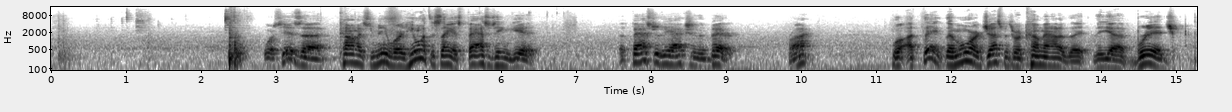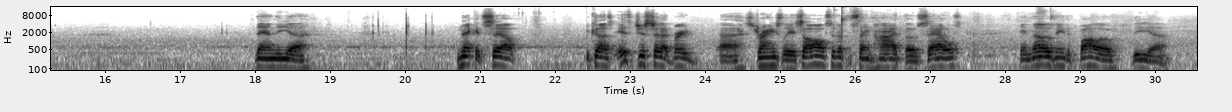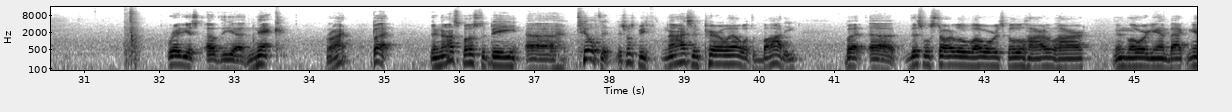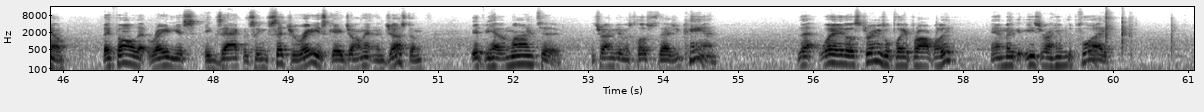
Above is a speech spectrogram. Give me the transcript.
Was his uh, comments to me were he wants this thing as fast as he can get it. The faster the action, the better, right? Well, I think the more adjustments were come out of the the uh, bridge than the uh, neck itself, because it's just set up very uh, strangely. It's all set up the same height. Those saddles, and those need to follow the uh, radius of the uh, neck, right? But they're not supposed to be uh, tilted. They're supposed to be nice and parallel with the body. But uh, this will start a little lower, it's go a little higher, a little higher, then lower again, back. You know, they follow that radius exactly. So you can set your radius gauge on that and adjust them if you have a mind to, and try and get them as close to that as you can. That way, those strings will play properly and make it easier on him to play.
